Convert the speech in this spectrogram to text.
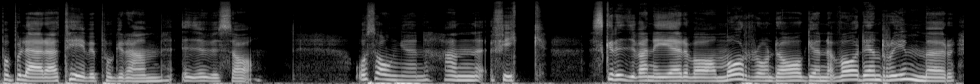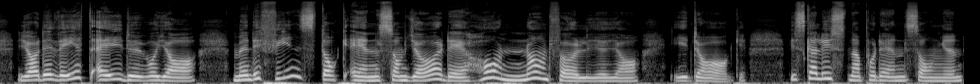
populära tv-program i USA. Och sången han fick skriva ner var morgondagen, vad den rymmer, ja det vet ej du och jag, men det finns dock en som gör det, honom följer jag idag. Vi ska lyssna på den sången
